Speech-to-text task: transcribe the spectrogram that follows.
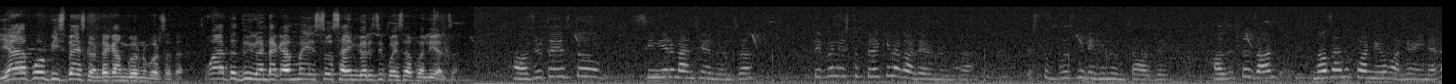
यहाँ पो बिस बाइस घन्टा काम गर्नुपर्छ त। उहाँ त दुई घन्टा काममा यसो साइन गरेपछि पैसा फलिहाल्छ। हजुर त यस्तो सिनियर मान्छे हुनुहुन्छ। त्यही पनि यस्तो कुरा किन गर्दै हुनुहुन्छ? यस्तो बुझ्ने देखिनुहुन्छ हजुर। हजुर त झन् नजानु पर्ने हो भन्ने होइन र।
